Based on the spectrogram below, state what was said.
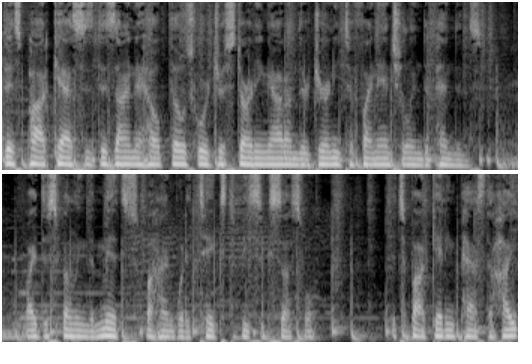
This podcast is designed to help those who are just starting out on their journey to financial independence by dispelling the myths behind what it takes to be successful. It's about getting past the hype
